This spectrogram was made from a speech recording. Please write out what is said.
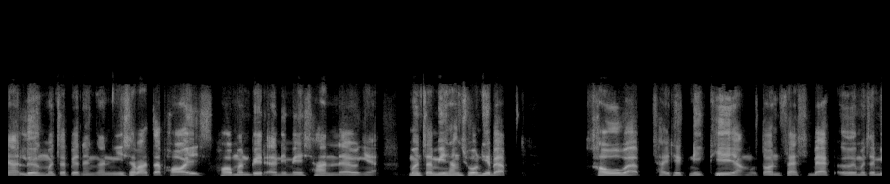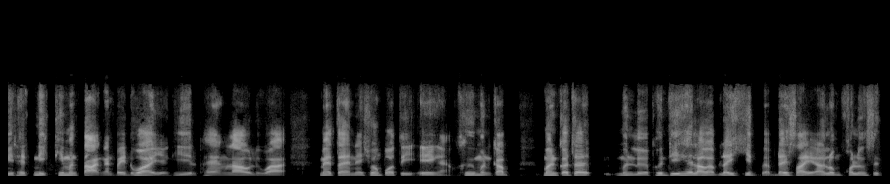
นะ เรื่องมันจะเป็นอย่างนั้นนี้ใช่ป่ะแต่พอพอมันเป็นแอนิเมชันแล้วอย่างเงี้ยมันจะมีทั้งช่วงที่แบบ เขาแบบใช้เทคนิคที่อย่างตอนแฟลชแบ็กเออมันจะมีเทคนิคที่มันต่างกันไปด้วยอย่างที่แพงเล่าหรือว่าแม้แต่ในช่วงปกติเองอะคือเหมือนกับมันก็จะมันเหลือพื้นที่ให้เราแบบได้คิดแบบได้ใส่อารมณ์ความรู้สึก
